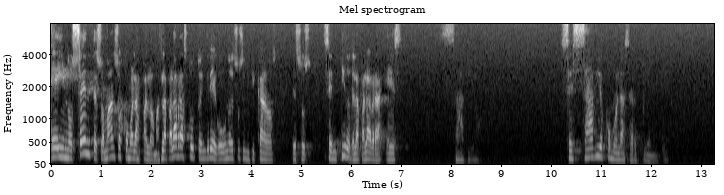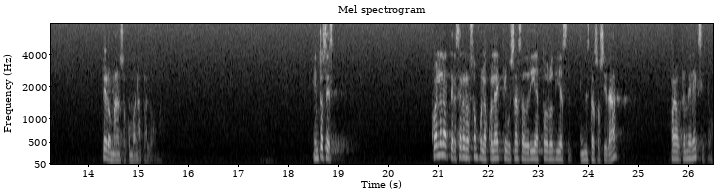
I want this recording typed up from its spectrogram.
e inocentes o mansos como las palomas. La palabra astuto en griego, uno de sus significados, de sus sentidos de la palabra es sabio. Sé sabio como la serpiente, pero manso como la paloma. Entonces, ¿cuál es la tercera razón por la cual hay que usar sabiduría todos los días en esta sociedad? Para obtener éxito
